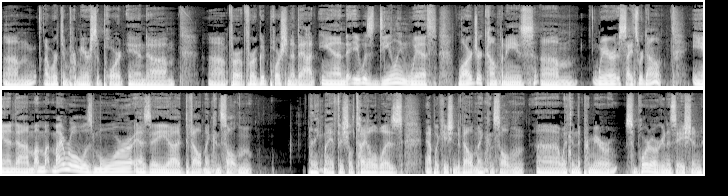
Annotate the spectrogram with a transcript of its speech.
Um, I worked in Premier support and. Um, uh, for for a good portion of that, and it was dealing with larger companies um, where sites were down. And um, my role was more as a uh, development consultant. I think my official title was application development consultant uh, within the Premier Support Organization.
